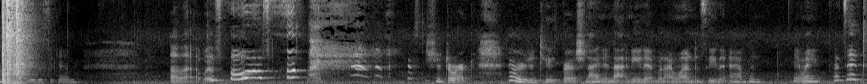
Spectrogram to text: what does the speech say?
Let's do this again. Oh, that was so awesome. Such a dork. I ordered a toothbrush and I did not need it, but I wanted to see that happen. Anyway, that's it.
